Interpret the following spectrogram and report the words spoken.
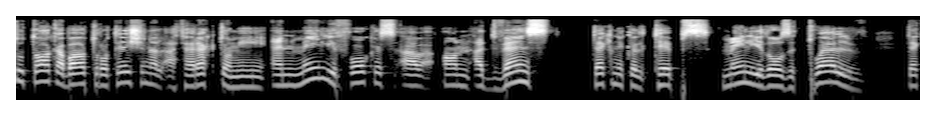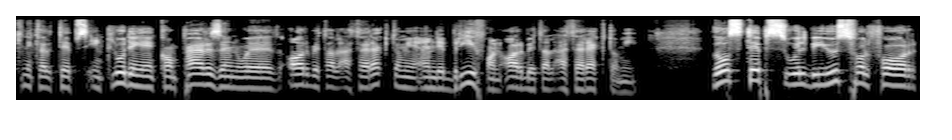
to talk about rotational atherectomy and mainly focus uh, on advanced technical tips, mainly those 12 technical tips, including a comparison with orbital atherectomy and a brief on orbital atherectomy. Those tips will be useful for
